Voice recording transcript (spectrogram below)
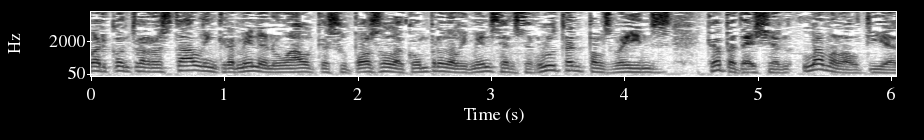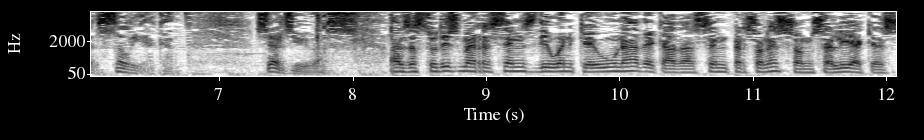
per contrarrestar l'increment anual que suposa la compra d'aliments sense gluten pels veïns que pateixen la malaltia celíaca. Sergi Vivas. Els estudis més recents diuen que una de cada 100 persones són celíaques,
